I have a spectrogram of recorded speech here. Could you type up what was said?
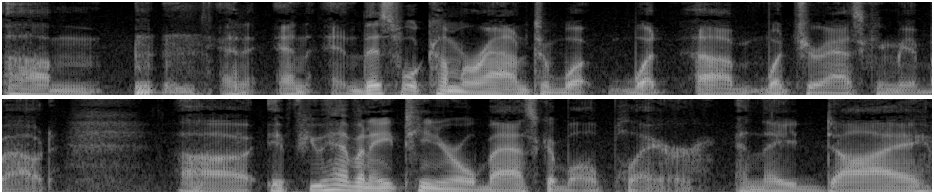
Um, and, and and this will come around to what what um, what you're asking me about. Uh, if you have an 18 year old basketball player and they die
